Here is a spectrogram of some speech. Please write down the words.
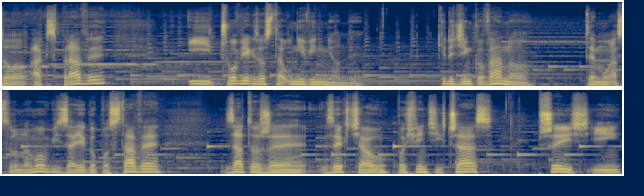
do akt sprawy i człowiek został uniewinniony. Kiedy dziękowano temu astronomowi za jego postawę, za to, że zechciał poświęcić czas, przyjść i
